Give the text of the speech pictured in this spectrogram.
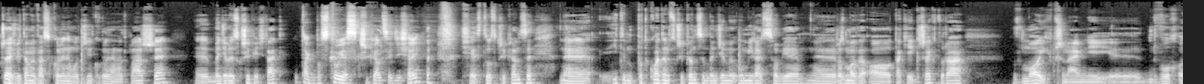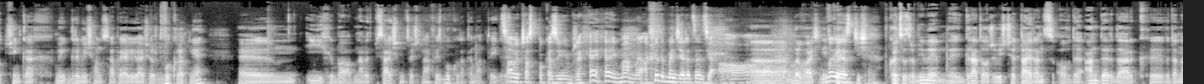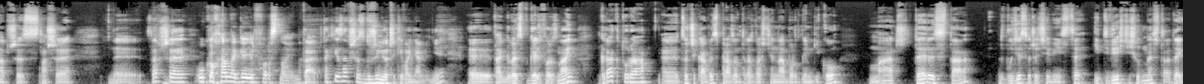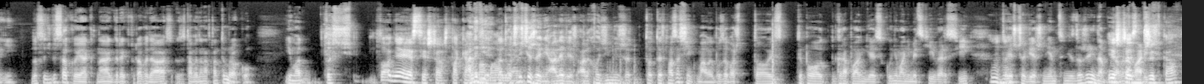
Cześć, witamy Was w kolejnym odcinku Grania nad planszy. Y, Będziemy skrzypieć, tak? Tak, bo stół jest skrzypiący dzisiaj. Dzisiaj jest tu skrzypiący e, i tym podkładem skrzypiącym będziemy umilać sobie e, rozmowę o takiej grze, która w moich przynajmniej dwóch odcinkach gry miesiąca pojawiła się już dwukrotnie i chyba nawet pisaliśmy coś na Facebooku na temat tej gry. Cały czas pokazuję, że hej, hej, mamy, a kiedy będzie recenzja? O, E, no właśnie. No jest dzisiaj. W końcu zrobimy. Y, Gra to oczywiście Tyrants of the Underdark, y, wydana przez nasze y, zawsze Ukochane Gale Force 9. Tak, takie zawsze z dużymi oczekiwaniami, nie? Tak, Gale Force 9. Gra, która, co ciekawe, sprawdzam teraz właśnie na Board Game Geeku, ma 423 miejsce i 207 strategii. Dosyć wysoko, jak na grę, która wydała, została wydana w tamtym roku. I ma dość... To nie jest jeszcze aż taka Ale wie, no, to oczywiście, że nie, ale wiesz, ale chodzi mi, że to też ma zasięg mały, bo zobacz, to jest typowo gra po angielsku, nie ma niemieckiej wersji, to jeszcze, wiesz, Niemcy nie zdążyli na Mhm. Jeszcze jest nawalić. brzydka.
